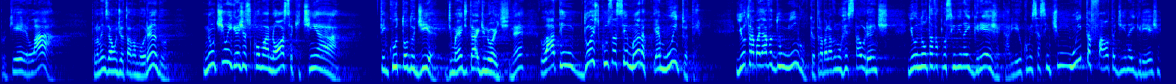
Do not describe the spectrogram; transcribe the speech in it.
Porque lá, pelo menos aonde eu estava morando, não tinham igrejas como a nossa, que tinha tem culto todo dia, de manhã, de tarde, de noite, né? Lá tem dois cultos na semana, é muito até. E eu trabalhava domingo, porque eu trabalhava num restaurante, e eu não estava conseguindo ir na igreja, cara. E aí eu comecei a sentir muita falta de ir na igreja.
